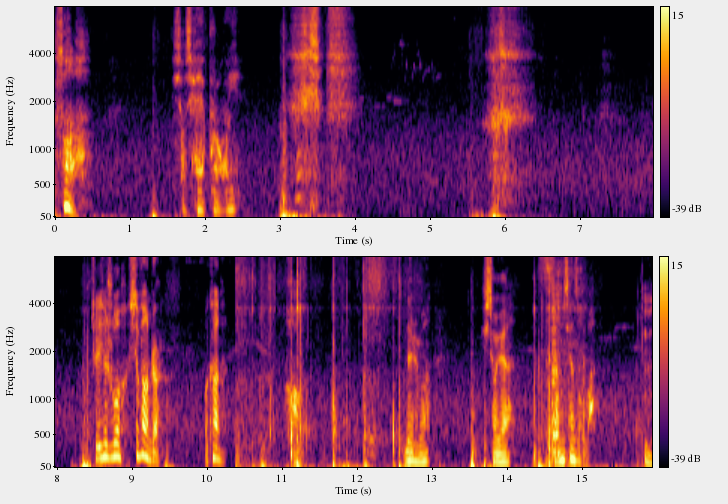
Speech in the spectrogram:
算了，小钱也不容易。这些书先放这儿，我看看。好。那什么，小渊，咱们先走吧。嗯。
